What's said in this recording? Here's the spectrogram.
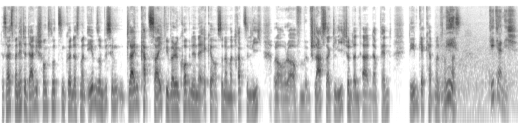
Das heißt, man hätte da die Chance nutzen können, dass man eben so ein bisschen einen kleinen Cut zeigt, wie Baron Corbin in der Ecke auf so einer Matratze liegt oder, oder auf einem Schlafsack liegt und dann da, da pennt. Den Gag hat man verpasst. Nee, geht ja nicht.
